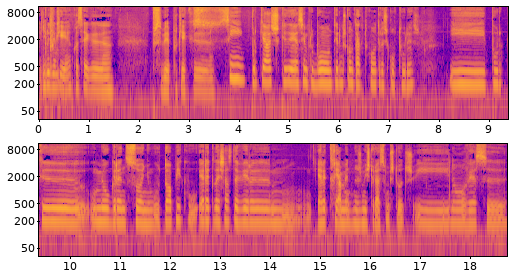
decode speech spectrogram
e por porquê? Exemplo, Consegue perceber porque é que... Sim, porque acho que é sempre bom termos contacto com outras culturas e porque o meu grande sonho utópico era que deixasse de haver hum, era que realmente nos misturássemos todos e não houvesse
